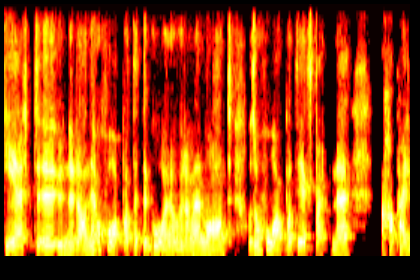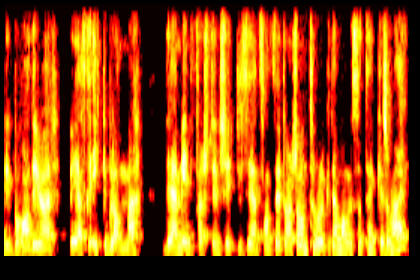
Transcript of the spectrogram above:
helt uh, underdanig og håpe at dette går over om en måned. Og så håpe at de ekspertene har peiling på hva de gjør. Og jeg skal ikke blande meg. Det er min første innskytelse i en sånn situasjon. Tror du ikke det er mange som tenker som meg?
